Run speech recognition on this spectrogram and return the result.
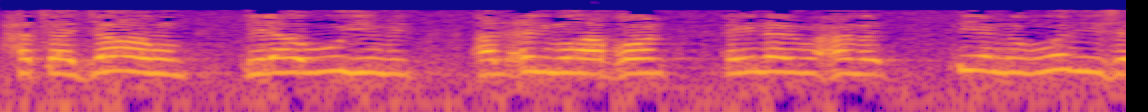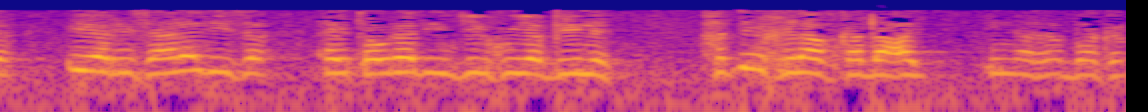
حتى جاءهم إلى وهم العلم أقون أين محمد؟ هي النبوة ديسة هي الرسالة ديسة أي توراة إنجيلك يقينه هذه خلاف دعي إن ربك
